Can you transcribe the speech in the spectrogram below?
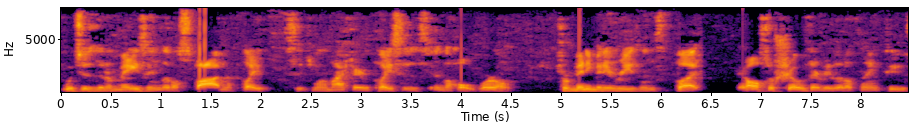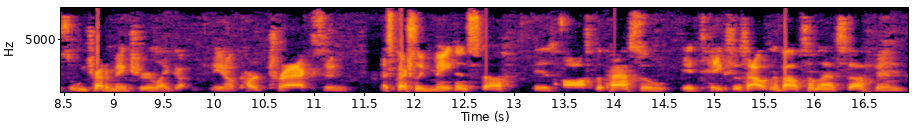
which is an amazing little spot and a place. It's one of my favorite places in the whole world for many many reasons, but it also shows every little thing too. So we try to make sure like you know cart tracks and especially maintenance stuff is off the path, so it takes us out and about some of that stuff and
